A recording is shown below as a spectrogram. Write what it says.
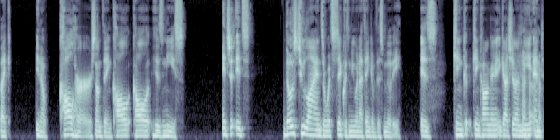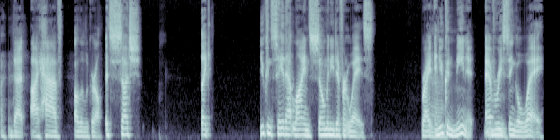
like you know call her or something call call his niece it's it's those two lines are what stick with me when i think of this movie is king king kong got shit on me and that i have a little girl it's such like you can say that line so many different ways right and you can mean it every Mhm. single way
